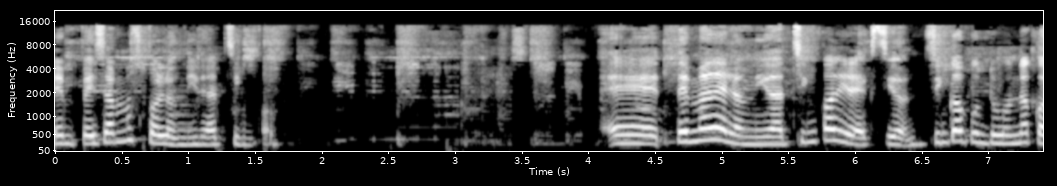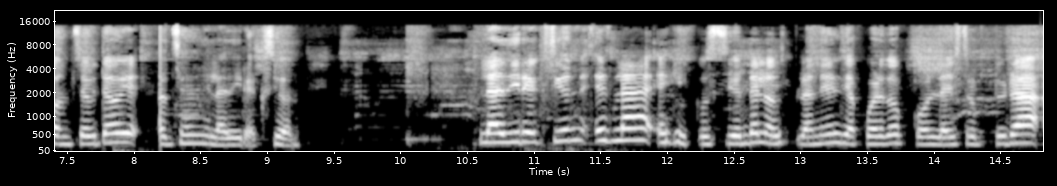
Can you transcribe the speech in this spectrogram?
Empezamos con la unidad 5. Eh, tema de la unidad 5, dirección. 5.1, concepto de la dirección. La dirección es la ejecución de los planes de acuerdo con la estructura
